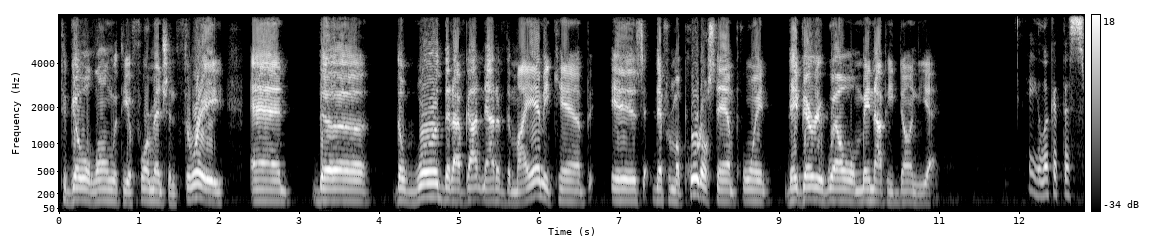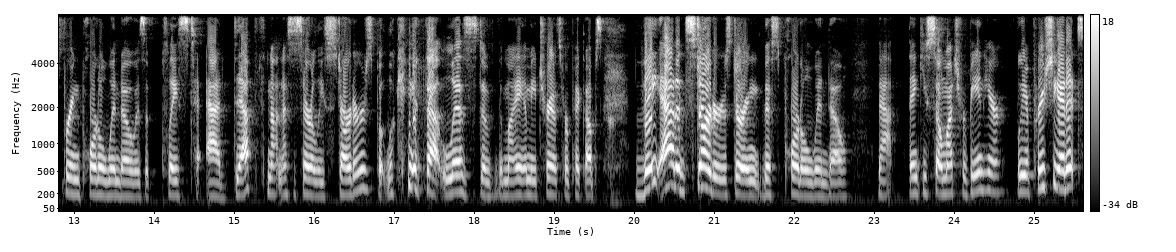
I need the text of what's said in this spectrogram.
to go along with the aforementioned three. And the the word that I've gotten out of the Miami camp is that from a portal standpoint, they very well may not be done yet. Hey, look at this spring portal window as a place to add depth, not necessarily starters, but looking at that list of the Miami transfer pickups, they added starters during this portal window. Matt, thank you so much for being here. We appreciate it.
